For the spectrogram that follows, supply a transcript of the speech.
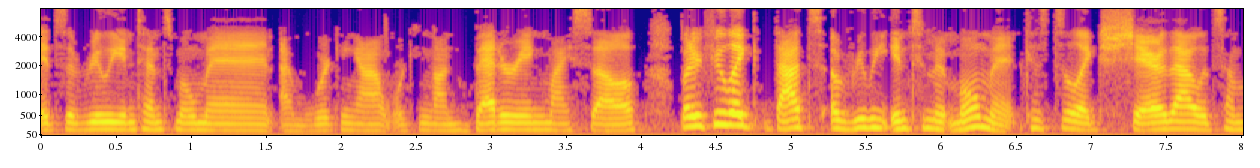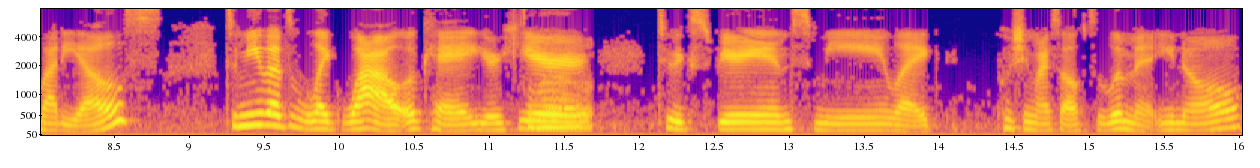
It's a really intense moment. I'm working out, working on bettering myself. But I feel like that's a really intimate moment cuz to like share that with somebody else to me that's like wow, okay, you're here to experience me like pushing myself to the limit, you know?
